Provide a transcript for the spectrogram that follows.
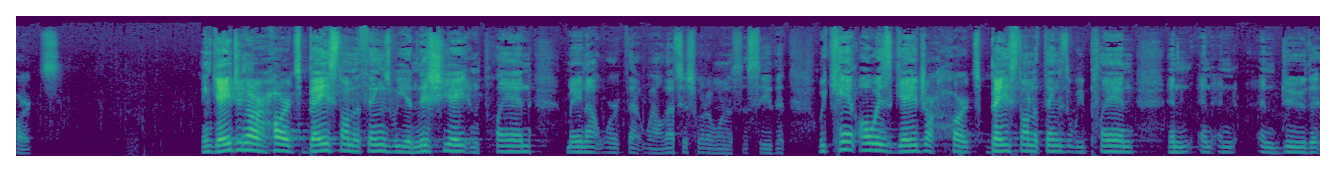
hearts. Engaging our hearts based on the things we initiate and plan may not work that well. That's just what I want us to see. That we can't always gauge our hearts based on the things that we plan and, and, and, and do that,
